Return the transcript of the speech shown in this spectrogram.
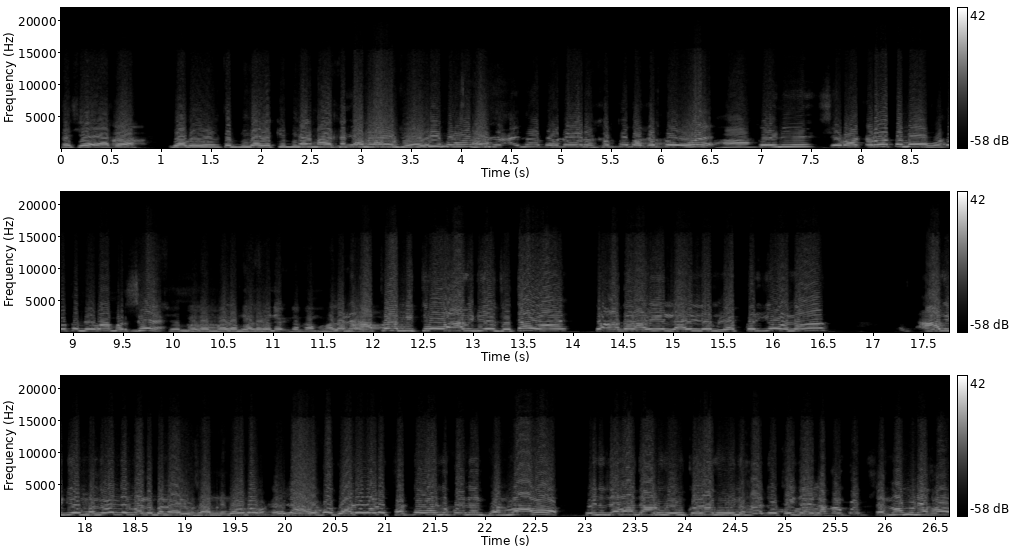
થશે આ તો હા. જો ભાઈ તો બીજા એક બીજા માણસને કામ આપવું જોઈએ. બી માણસ હા? એના ગોડો રખડતો બખડતો હોય તો એની સેવા કરો તમે તો તો મેવા મળશે. મળે મળે મળે. એકસો ને એક ટકા મળે અને આપણા મિત્રો આ વીડિયો જોતા હોય તો આગળ આવી લાઈવ લેમ લેપ કરજો અને આ વીડિયો મનોરંજન માટે બનાવેલો છે આપણે. બરોબર. એટલે આવો કોઈ ગોડો વાળો ફરતો હોય ને કોઈને ધ્યાનમાં આવે તો એને દવા દારૂ એવું કરાવવું એને હાજો થઈ જાય એટલે કોઈ સરનામું નાખવા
